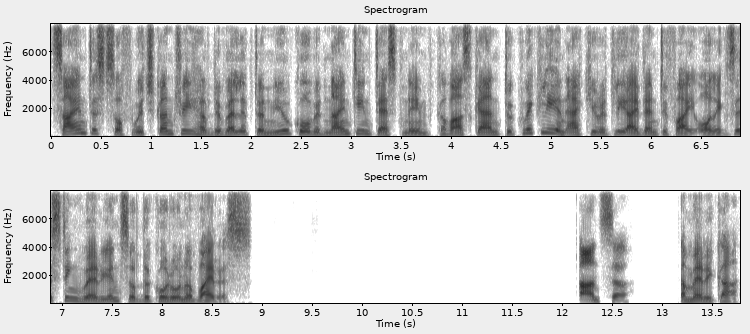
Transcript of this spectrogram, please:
Scientists of which country have developed a new COVID 19 test named CoVarScan to quickly and accurately identify all existing variants of the coronavirus? Answer. America.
